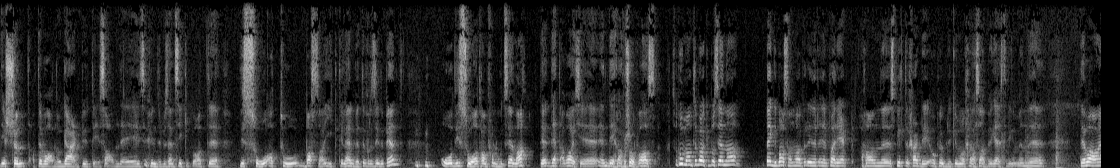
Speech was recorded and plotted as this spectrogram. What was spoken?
De skjønte at det var noe gærent ute i salen. Det er jeg 100% sikker på. at eh, De så at to basser gikk til helvete, for å si det pent. Og de så at han forlot scenen. Det, dette var ikke en del av showet. altså. Så kom han tilbake på scenen. Begge basene var reparert. Han eh, spilte ferdig, og publikum var fra seg av begeistring. Men eh, det var,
